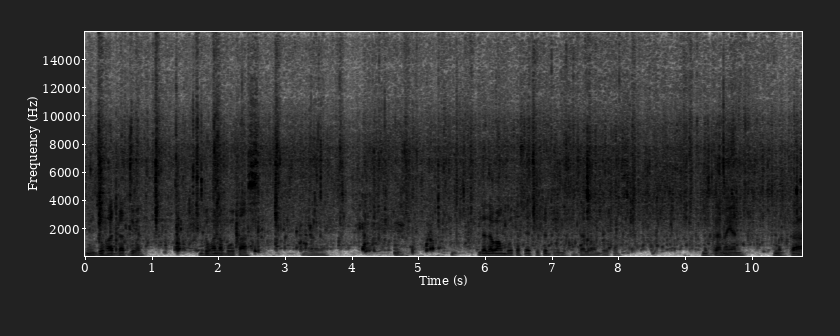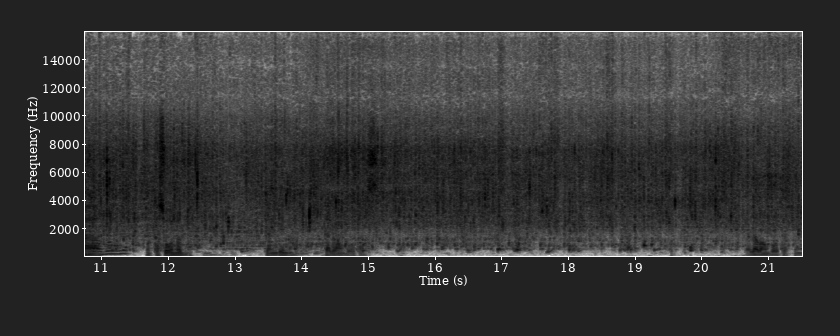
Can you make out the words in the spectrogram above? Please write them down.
Yung duhad na di ba? Duha na butas. Dalawa. Dalawang butas at susod yun. Dalawang butas. Magkano yan? Magka magkasunod. Yan din oh. Dalawang butas. Dalawang butas yun.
